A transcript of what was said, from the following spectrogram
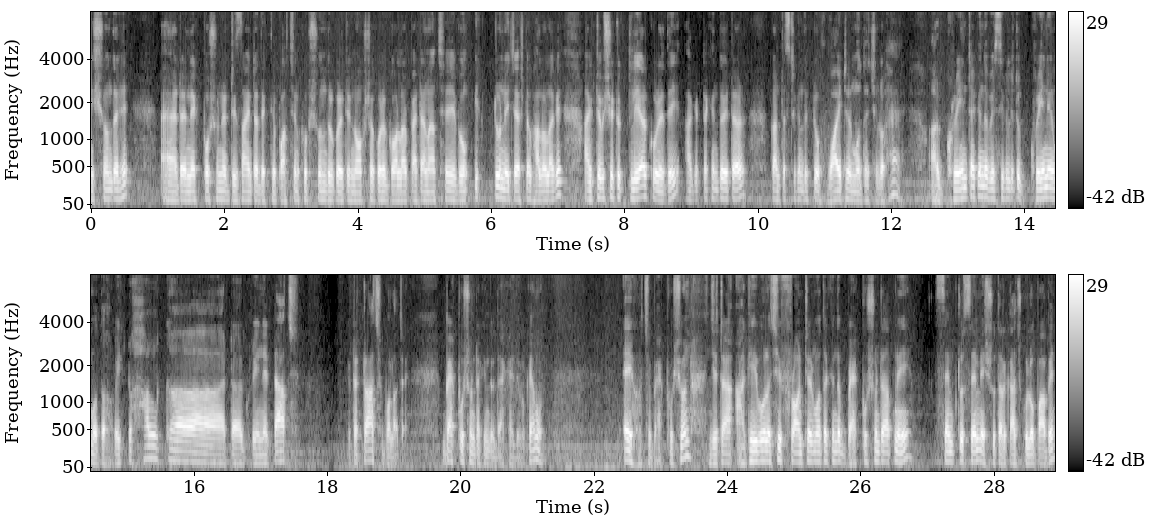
নিঃসন্দেহে। অ্যান্ড নেক পোর্শনের ডিজাইনটা দেখতে পাচ্ছেন। খুব সুন্দর করে এটি নকশা করে গলার প্যাটার্ন আছে এবং একটু নিচে আসলে ভালো লাগে। আর একটা বিষয় একটু ক্লিয়ার করে দিই। আগেরটা কিন্তু এটার কন্টেস্টটা কিন্তু একটু হোয়াইটের মধ্যে ছিল হ্যাঁ? আর গ্রিনটা কিন্তু বেসিক্যালি একটু গ্রিনের মতো হবে। একটু হালকা একটা গ্রিনের টাচ একটা টাচ বলা যায়। ব্যাক পোর্শনটা কিন্তু দেখাই দেবো। কেমন? এই হচ্ছে ব্যাক পোষণ যেটা আগেই বলেছি ফ্রন্টের মতো, কিন্তু ব্যাক পোষণটা আপনি সেম টু সেম এই সুতার কাজগুলো পাবেন।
